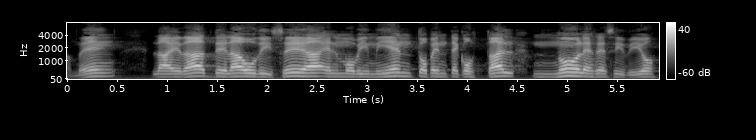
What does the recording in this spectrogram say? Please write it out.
Amén. La edad de la Odisea, el movimiento pentecostal no le recibió.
